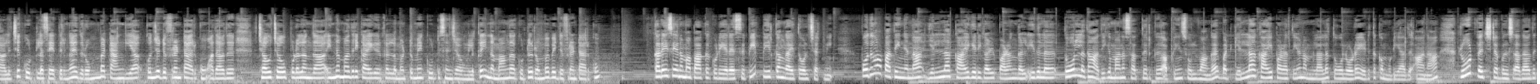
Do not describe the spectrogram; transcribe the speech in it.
தாளித்து கூட்டில் சேர்த்துருங்க. இது ரொம்ப டேங்கியாக கொஞ்சம் டிஃப்ரெண்ட்டாக இருக்கும். அதாவது சவ் சவ் புடலங்காய் இந்த மாதிரி காய்கறிகளில் மட்டுமே கூட்டு செஞ்சவங்களுக்கு இந்த மாங்காய் கூட்டு ரொம்பவே டிஃப்ரெண்ட்டாக இருக்கும். கடைசியாக நம்ம பார்க்கக்கூடிய ரெசிபி பீர்க்கங்காய் தோல் சட்னி. பொதுவாக பார்த்தீங்கன்னா எல்லா காய்கறிகள் பழங்கள் இதில் தோலில் தான் அதிகமான சத்து இருக்குது அப்படின்னு சொல்லுவாங்க. பட் எல்லா காய் பழத்தையும் நம்மளால் தோலோடு எடுத்துக்க முடியாது. ஆனால் ரூட் வெஜிடபிள்ஸ் அதாவது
